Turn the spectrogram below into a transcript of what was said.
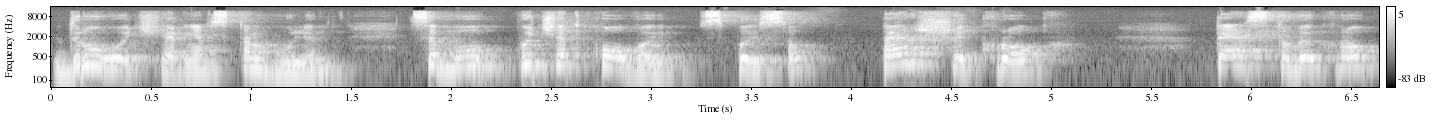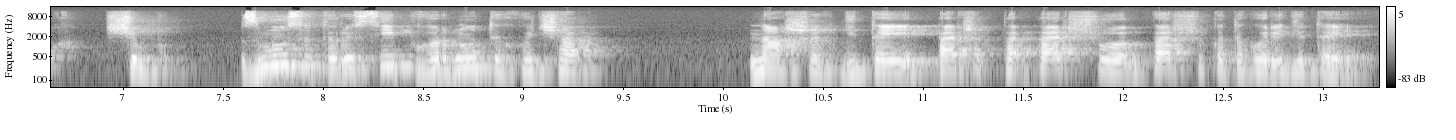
2 червня в Стамбулі, це був початковий список, перший крок, тестовий крок, щоб змусити Росію повернути хоча б наших дітей, перш, пер- першу, першу категорію дітей.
